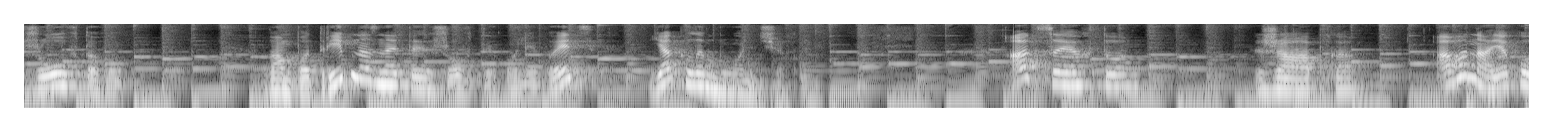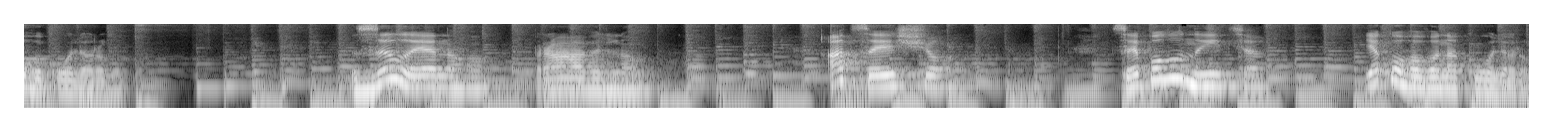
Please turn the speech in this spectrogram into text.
жовтого. Вам потрібно знайти жовтий олівець, як лимончик. А це хто? Жабка. А вона якого кольору? Зеленого. Правильно. А це що? Це полуниця. Якого вона кольору?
